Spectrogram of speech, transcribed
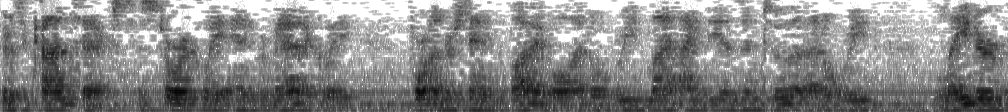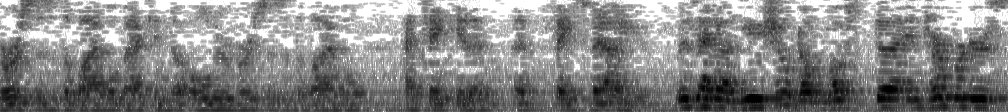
there's a context historically and grammatically for understanding the Bible. I don't read my ideas into it. I don't read later verses of the Bible back into older verses of the Bible. I take it at, at face value. Is that unusual? Don't most uh, interpreters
